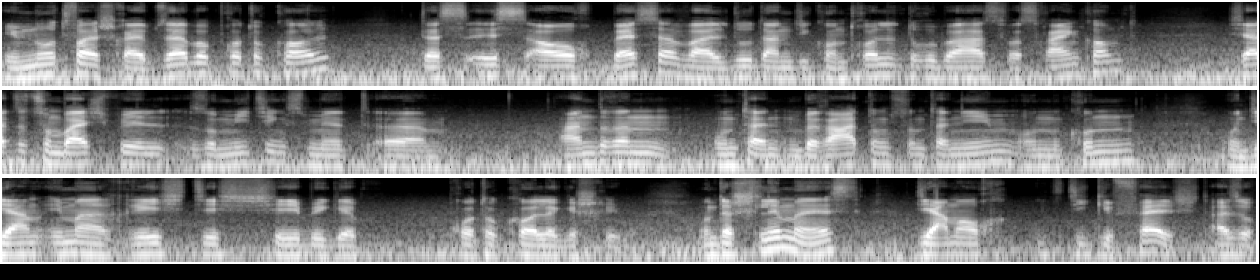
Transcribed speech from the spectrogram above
Im Notfall schreib selber Protokoll. Das ist auch besser, weil du dann die Kontrolle darüber hast, was reinkommt. Ich hatte zum Beispiel so Meetings mit ähm, anderen Unter Beratungsunternehmen und Kunden und die haben immer richtig schäbige Protokolle geschrieben. Und das Schlimme ist, die haben auch die gefälscht. Also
